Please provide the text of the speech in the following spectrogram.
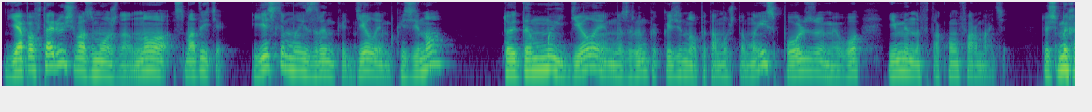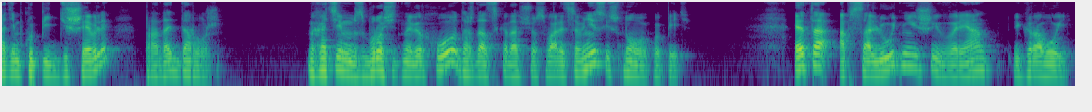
Я повторюсь, возможно, но смотрите, если мы из рынка делаем казино, то это мы делаем из рынка казино, потому что мы используем его именно в таком формате. То есть мы хотим купить дешевле, продать дороже. Мы хотим сбросить наверху, дождаться, когда все свалится вниз и снова купить. Это абсолютнейший вариант игровой.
